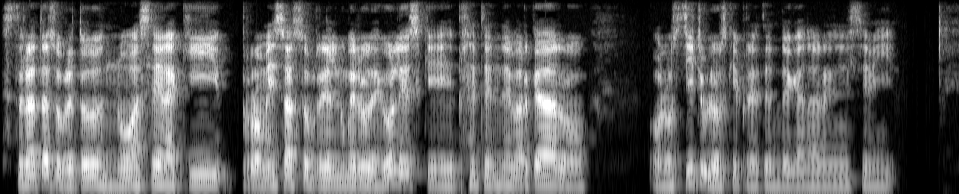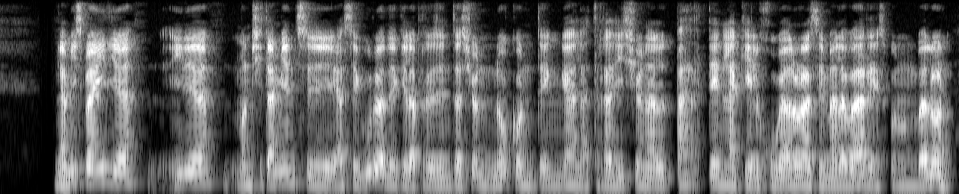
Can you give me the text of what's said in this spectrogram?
Se trata sobre todo de no hacer aquí promesas sobre el número de goles que pretende marcar o, los títulos que pretende ganar en el Sevilla. La misma idea, idea, Manchi también se asegura de que la presentación no contenga la tradicional parte en la que el jugador hace malabares con un balón,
